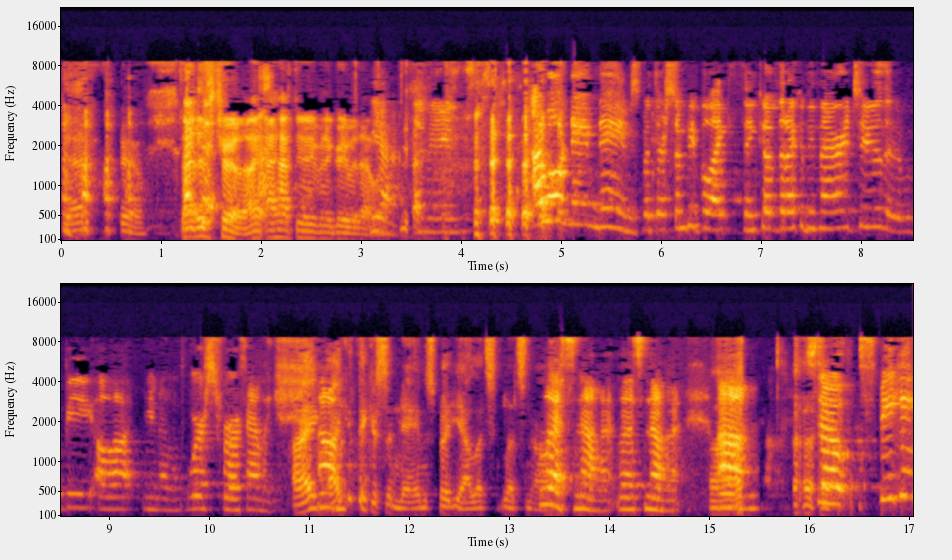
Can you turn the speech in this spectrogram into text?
That is true. that is true. I, I, have to even agree with that yeah, one. Yeah, I mean, I won't name names, but there's some people I think of that I could be married to that it would be a lot, you know, worse for our family. I, um, I could think of some names, but yeah, let's let's not. Let's not. Let's not. Uh, um, so speaking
